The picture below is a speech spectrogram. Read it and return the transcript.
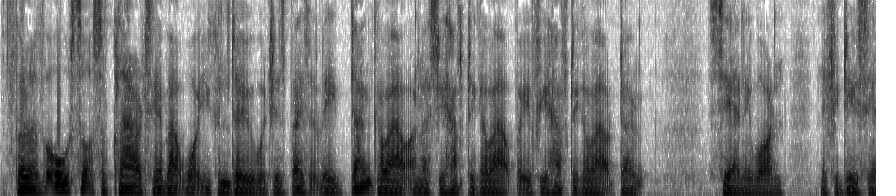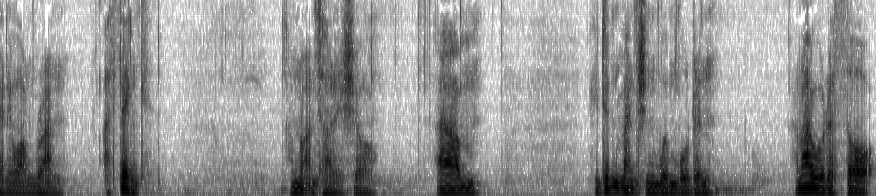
full of all sorts of clarity about what you can do, which is basically don't go out unless you have to go out, but if you have to go out, don't see anyone, and if you do see anyone, run. I think. I'm not entirely sure. Um, he didn't mention Wimbledon, and I would have thought,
